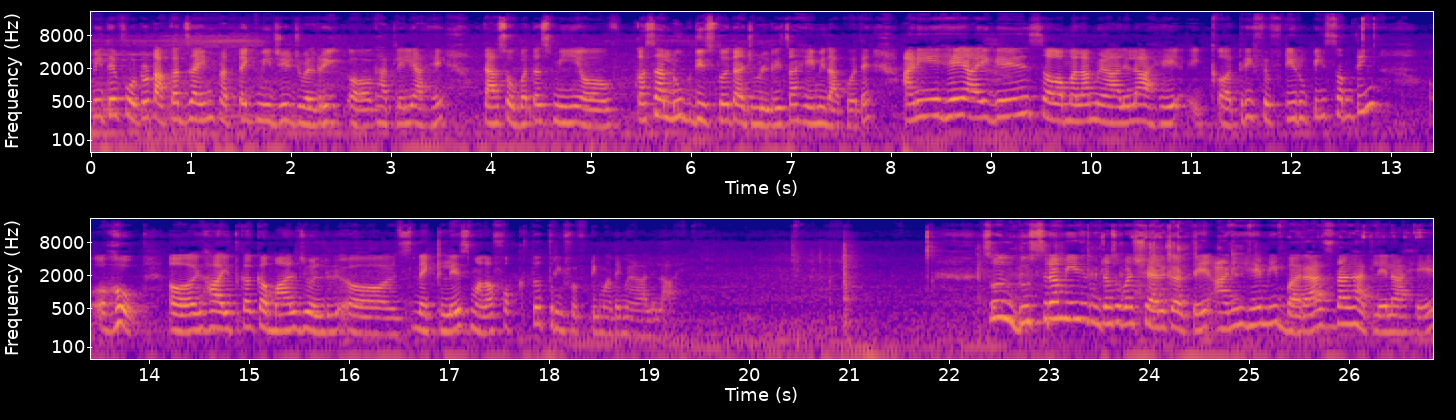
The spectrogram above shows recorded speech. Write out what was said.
मी इथे फोटो टाकत जाईन. प्रत्येक मी जी ज्वेलरी घातलेली आहे त्यासोबतच मी कसा लुक दिसतो त्या ज्वेलरीचा हे मी दाखवते. आणि हे आय गेस मला मिळालेलं आहे एक थ्री फिफ्टी रुपीज समथिंग हो हा इतका कमाल ज्वेलरी नेकलेस मला फक्त थ्री फिफ्टीमध्ये मिळालेला आहे. सो दुसरं मी तुमच्यासोबत शेअर करते आणि हे मी बऱ्याचदा घातलेलं आहे.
